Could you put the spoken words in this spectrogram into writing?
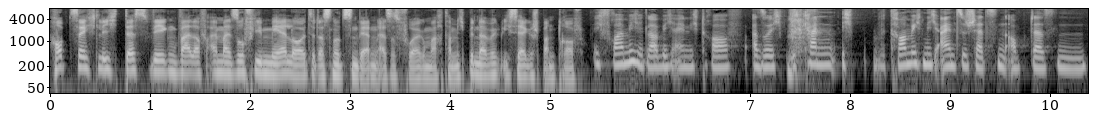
Hauptsächlich deswegen, weil auf einmal so viel mehr Leute das nutzen werden, als es vorher gemacht haben. Ich bin da wirklich sehr gespannt drauf. Ich freue mich, glaube ich, eigentlich drauf. Also ich, ich kann, ich traue mich nicht einzuschätzen, ob das ein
